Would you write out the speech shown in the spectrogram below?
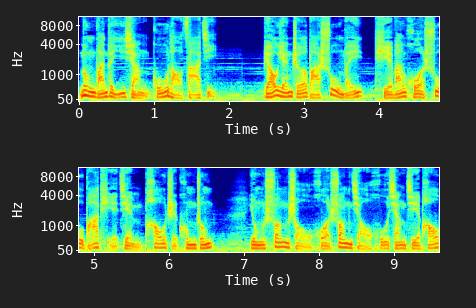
弄完的一项古老杂技，表演者把数枚铁丸或数把铁剑抛至空中，用双手或双脚互相接抛，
